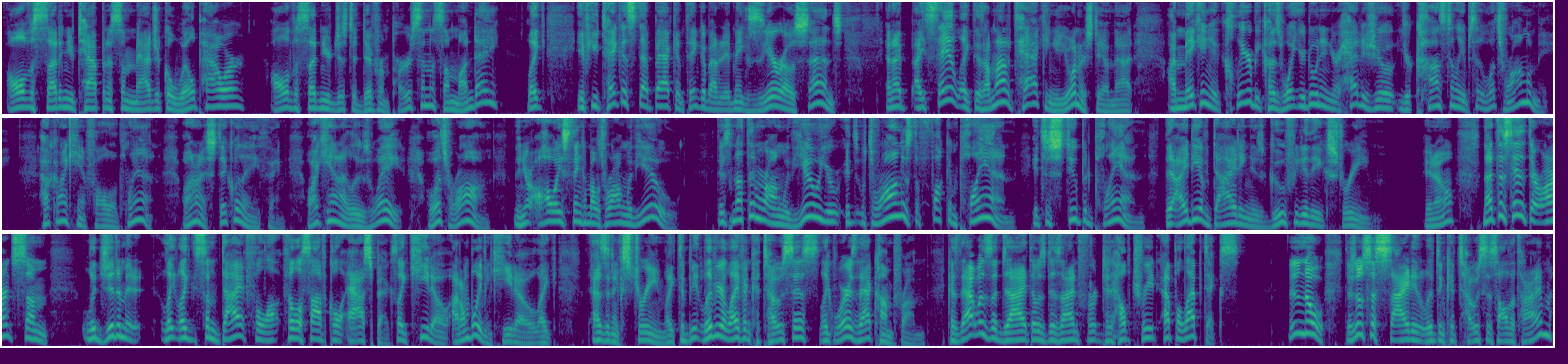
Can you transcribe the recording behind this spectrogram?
All of a sudden, you tap into some magical willpower? All of a sudden, you're just a different person on some Monday? Like, if you take a step back and think about it, it makes zero sense. And I, I say it like this I'm not attacking you. You understand that. I'm making it clear because what you're doing in your head is you're, you're constantly upset. What's wrong with me? How come I can't follow a plan? Why don't I stick with anything? Why can't I lose weight? What's wrong? And you're always thinking about what's wrong with you. There's nothing wrong with you. You're, what's wrong is the fucking plan. It's a stupid plan. The idea of dieting is goofy to the extreme. You know, not to say that there aren't some legitimate like like some diet philo- philosophical aspects like keto. I don't believe in keto like as an extreme. Like to be live your life in ketosis like where does that come from? Because that was a diet that was designed for to help treat epileptics. There's no there's no society that lived in ketosis all the time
